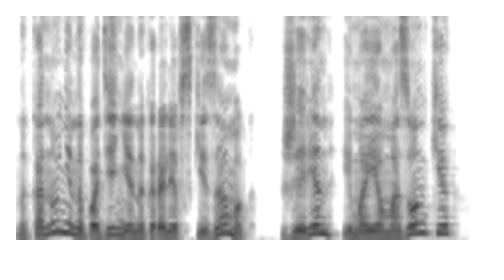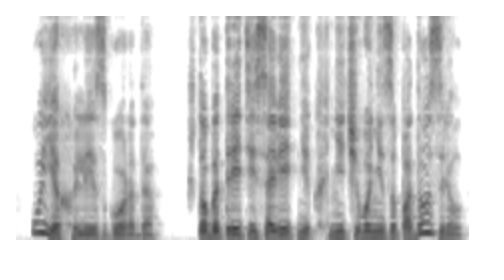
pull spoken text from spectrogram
Накануне нападения на Королевский замок Жирен и мои амазонки уехали из города. Чтобы третий советник ничего не заподозрил,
